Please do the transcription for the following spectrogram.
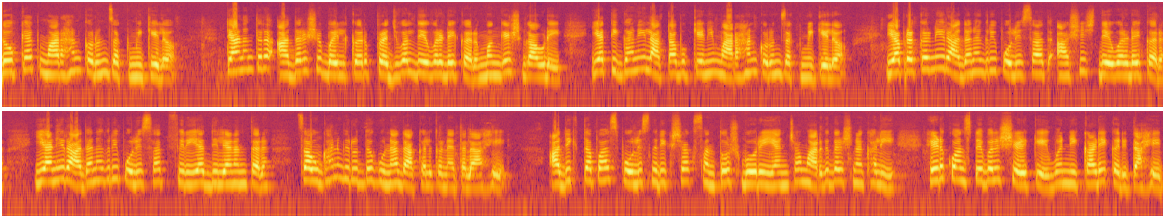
डोक्यात मारहाण करून जखमी केलं. त्यानंतर आदर्श बैलकर प्रज्वल देवर्डेकर मंगेश गावडे या तिघांनी लाताबुक्यांनी मारहाण करून जखमी केलं. या प्रकरणी राधानगरी पोलिसात आशिष देवर्डेकर यांनी राधानगरी पोलिसात फिर्याद दिल्यानंतर चौघांविरुद्ध गुन्हा दाखल करण्यात आला आहे. अधिक तपास पोलीस निरीक्षक संतोष गोरे यांच्या मार्गदर्शनाखाली हेड कॉन्स्टेबल शेळके व निकाडे करीत आहेत.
